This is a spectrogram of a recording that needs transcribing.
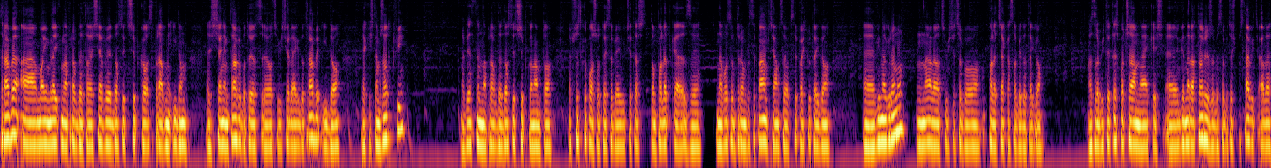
trawę, a moim lejkiem naprawdę te siewy dosyć szybko, sprawnie idą z sianiem trawy, bo to jest e, oczywiście lejek do trawy i do jakiejś tam rzodkwi, więc tym naprawdę dosyć szybko nam to wszystko poszło. Tutaj sobie widzicie też tą paletkę z nawozem, którą wysypałem, chciałem sobie wsypać tutaj do e, winogronu, no ale oczywiście trzeba było paleciaka sobie do tego zrobić. Tutaj też patrzyłem na jakieś e, generatory, żeby sobie coś postawić, ale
